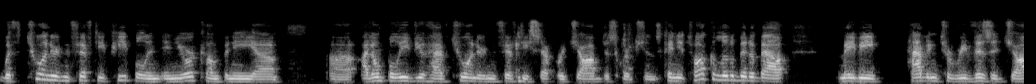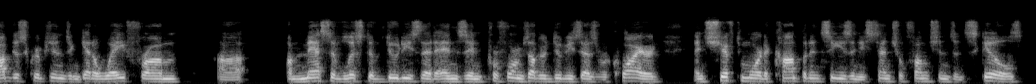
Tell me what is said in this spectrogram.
with 250 people in, in your company, I don't believe you have 250 separate job descriptions. Can you talk a little bit about maybe having to revisit job descriptions and get away from uh, a massive list of duties that ends in performs other duties as required and shift more to competencies and essential functions and skills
